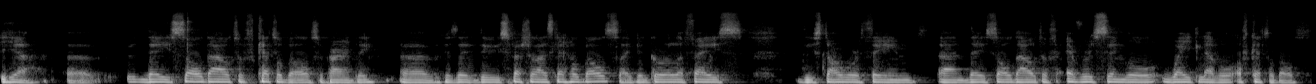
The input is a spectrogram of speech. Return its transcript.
Yeah, uh, they sold out of kettlebells apparently uh, because they do specialized kettlebells like a gorilla face, the Star Wars themed, and they sold out of every single weight level of kettlebells.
